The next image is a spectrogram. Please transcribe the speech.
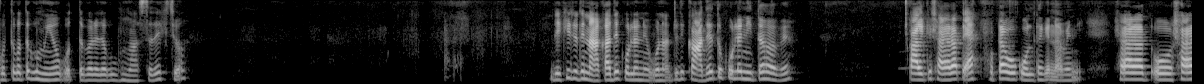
করতে করতে ঘুমিয়েও পড়তে পারে যখন ঘুম আসছে, দেখছ? দেখি যদি না কাঁদে কোলে নেব না। যদি কাঁদে তো কোলে নিতে হবে। কালকে সারা রাত এক ফোঁটা ও কোল থেকে নামেনি। সারা রাত ও, সারা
